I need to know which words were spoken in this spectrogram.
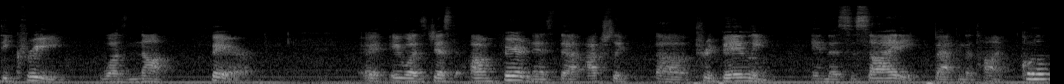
decree was not fair. It, it was just unfairness that actually uh, prevailing in the society back in the time. この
